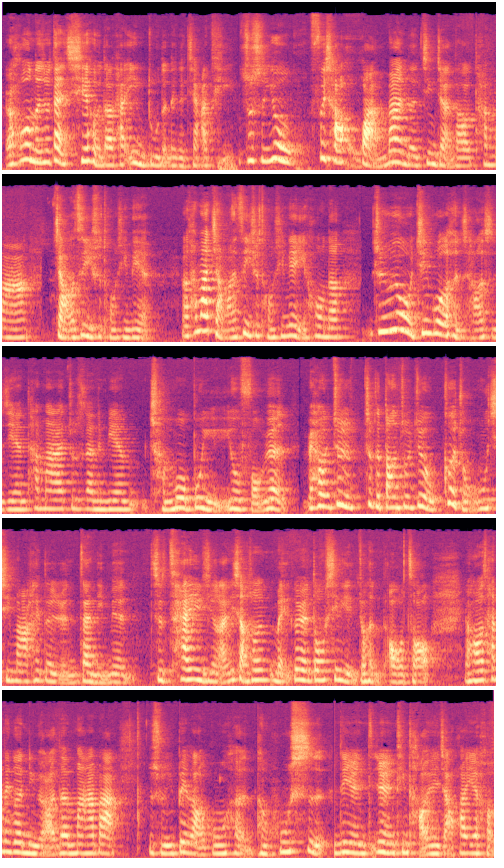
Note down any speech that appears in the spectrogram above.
然后呢，就再切回到他印度的那个家庭，就是又非常缓慢的进展到他妈讲了自己是同性恋，然后他妈讲完自己是同性恋以后呢，就又经过了很长时间，他妈就是在那边沉默不语又否认，然后就是这个当中就有各种乌漆抹黑的人在里面就参与进来。你想说每个人都心里就很凹糟，然后他那个女儿的妈吧，就属于被老公很很忽视，令人令人挺讨厌，讲话也很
